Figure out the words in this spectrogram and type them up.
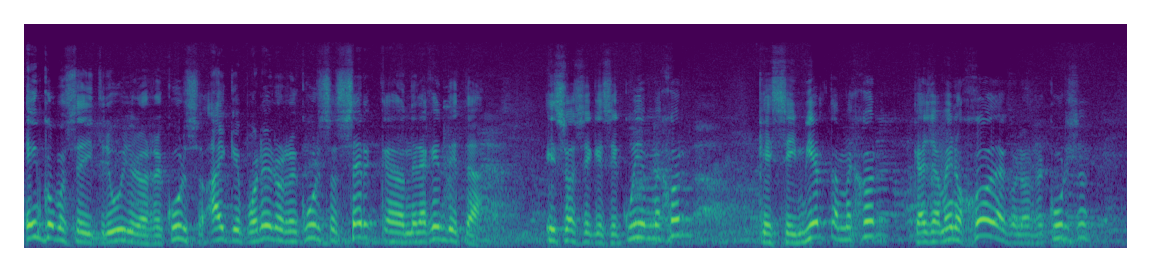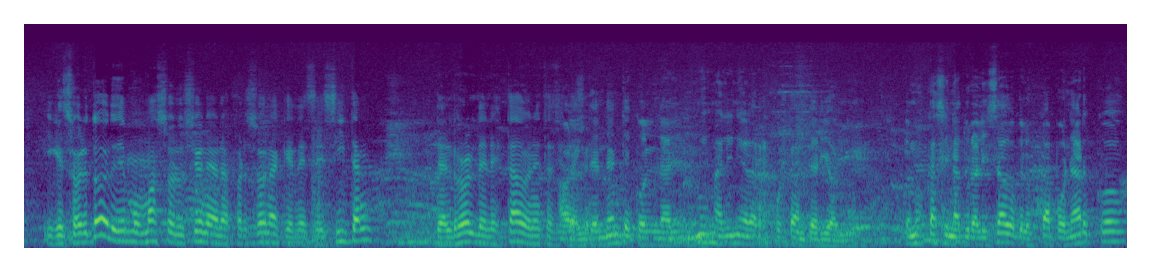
en cómo se distribuyen los recursos. Hay que poner los recursos cerca donde la gente está. Eso hace que se cuiden mejor, que se inviertan mejor, que haya menos joda con los recursos y que sobre todo le demos más soluciones a las personas que necesitan del rol del Estado en esta situación. Ahora, intendente, con la misma línea de la respuesta anterior, hemos casi naturalizado que los capos narcos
